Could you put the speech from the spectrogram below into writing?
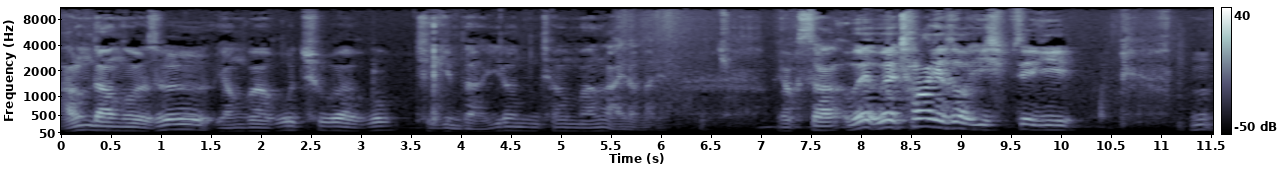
아름다운 것을 연구하고 추구하고 즐긴다 이런 차원만은 아니란 말이에요. 역사. 왜 왜 철학에서 20세기 음,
